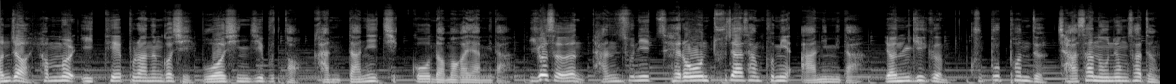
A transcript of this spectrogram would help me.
먼저 현물 ETF라는 것이 무엇인지부터 간단히 짚고 넘어가야 합니다. 이것은 단순히 새로운 투자 상품이 아닙니다. 연기금, 국부펀드, 자산운용사 등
